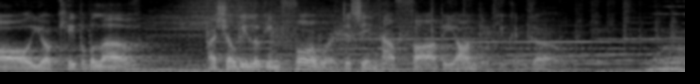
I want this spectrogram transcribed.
all you're capable of. I shall be looking forward to seeing how far beyond it you can go.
